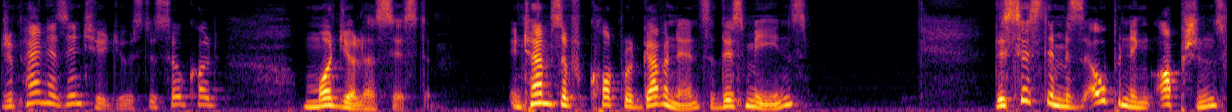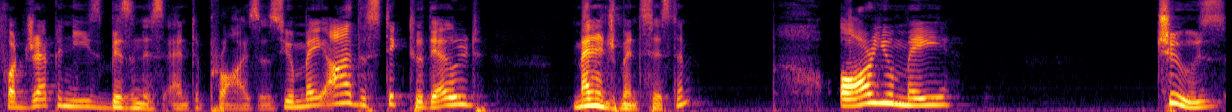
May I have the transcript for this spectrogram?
Japan has introduced a so-called modular system. In terms of corporate governance, this means the system is opening options for Japanese business enterprises. You may either stick to the old management system, or you may choose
